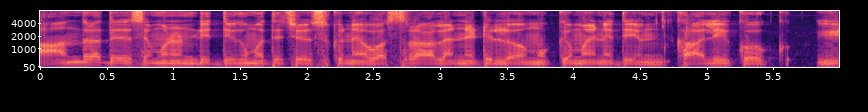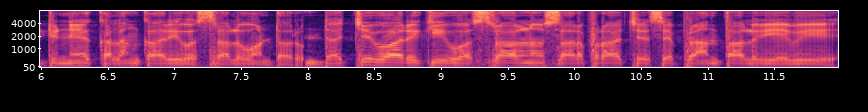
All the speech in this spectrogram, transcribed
ఆంధ్రదేశము నుండి దిగుమతి చేసుకునే వస్త్రాలన్నిటిలో ముఖ్యమైనది కాళీకోక్ వీటినే కలంకారీ వస్త్రాలు అంటారు. డచ్ వారికి వస్త్రాలను సరఫరా చేసే ప్రాంతాలు ఏవి?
